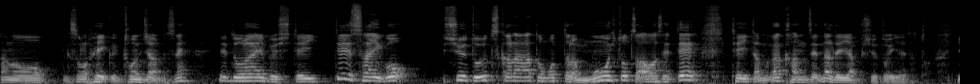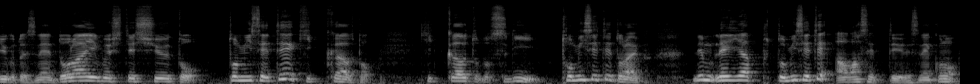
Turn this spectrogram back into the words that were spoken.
あのそのフェイクに飛んじゃうんですね。でドライブしていって最後シュート打つかなと思ったらもう1つ合わせてテイタムが完全なレイアップシュートを入れたということですね。ドライブしてシュートと見せてキックアウト、キックアウトとスリーと見せてドライブ。でレイアップと見せて合わせっていうですねこの、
